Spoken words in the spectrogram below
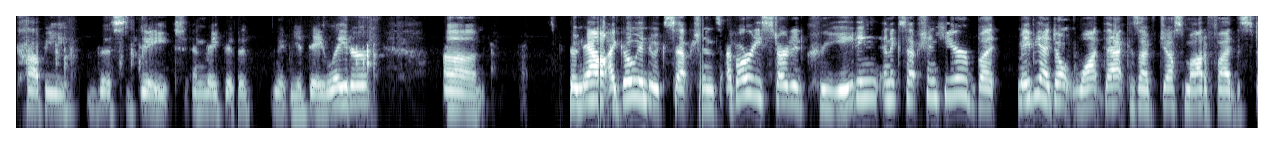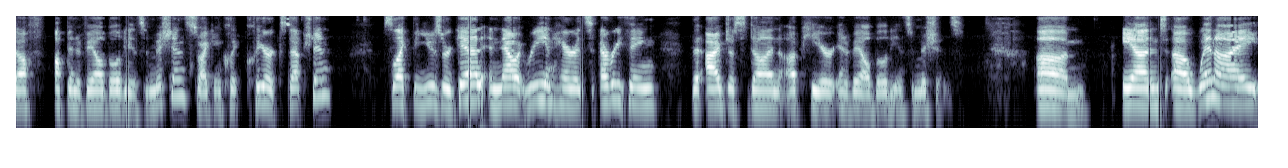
copy this date and make it a, maybe a day later. Um, so now I go into exceptions. I've already started creating an exception here, but maybe I don't want that because I've just modified the stuff up in availability and submissions. So I can click clear exception, select the user again, and now it re-inherits everything that I've just done up here in availability and submissions. Um, and uh, when I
